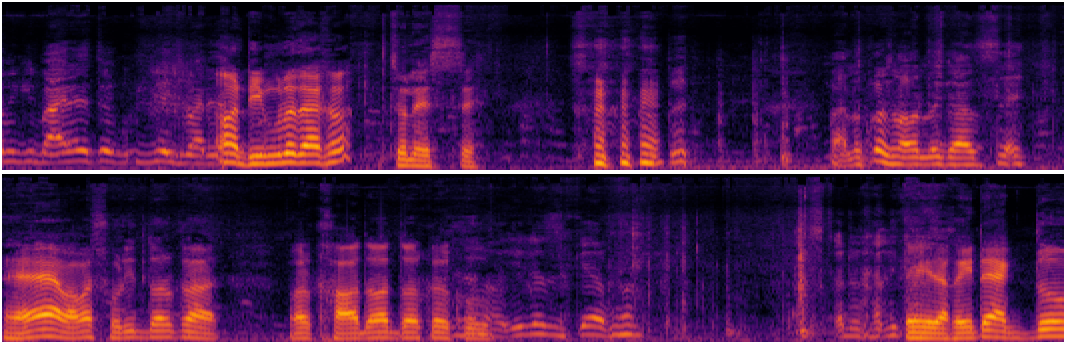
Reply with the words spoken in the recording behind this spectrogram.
আমি কি বাইরে ডিমগুলো দেখো চলে এসছে। ভালো করে ভালো লেগে আছে হ্যাঁ বাবা শরীর দরকার আর খাওয়া দাওয়ার দরকার খুব। খালি এই দেখো এটা একদম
